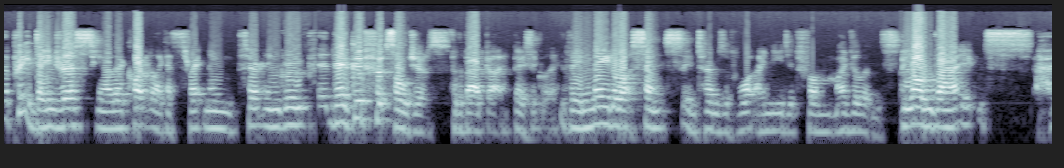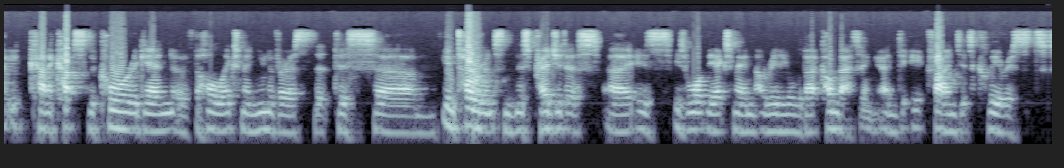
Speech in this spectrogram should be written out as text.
They're pretty dangerous. You know, they're quite like a threatening threatening group. They're good foot soldiers for the bad guy, basically. They made a lot of sense in terms of what I needed from my villains. Beyond that, it it kind of cuts to the core again of the whole X Men universe that this um, intolerance and this prejudice uh, is is what the X Men are really all about combating, and it finds its clearest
